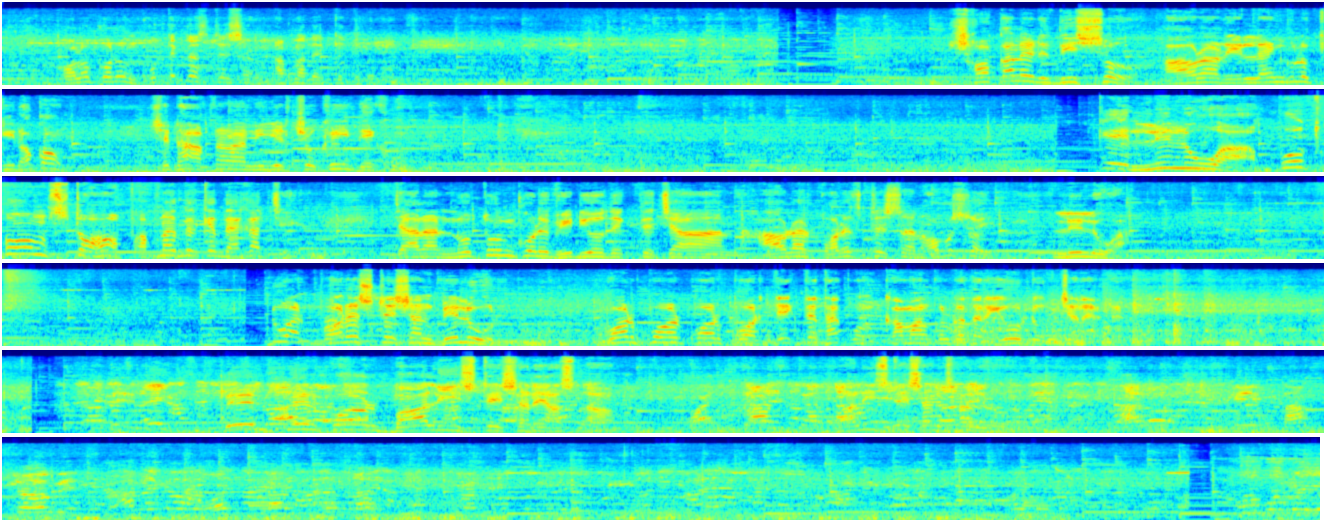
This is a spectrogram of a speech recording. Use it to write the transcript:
ফলো করুন। প্রত্যেকটা স্টেশন আপনাদেরকে তুলে সকালের দৃশ্য, হাওড়া রেল লাইনগুলো কীরকম সেটা আপনারা নিজের চোখেই দেখুন। লিলুয়া, প্রথম স্টপ আপনাদেরকে দেখাচ্ছে। যারা নতুন করে ভিডিও দেখতে চান, হাওড়ার পরের স্টেশন অবশ্যই লিলুয়া। লিলুয়ার পরের স্টেশন বেলুর পর পর দেখতে থাকুন কামাল কলকাতার ইউটিউব চ্যানেলটা বেলুনের পর বালি স্টেশনে আসলাম। বালি স্টেশন ছাড়ল ছাড়লো।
